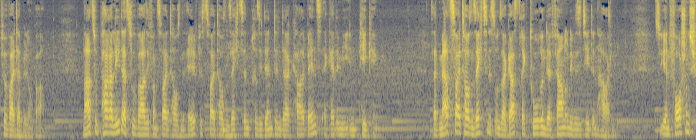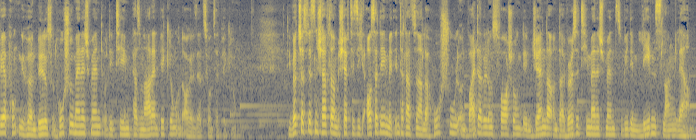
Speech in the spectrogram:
für Weiterbildung war. Nahezu parallel dazu war sie von 2011 bis 2016 Präsidentin der Carl Benz Academy in Peking. Seit März 2016 ist unser Gast Rektorin der Fernuniversität in Hagen. Zu ihren Forschungsschwerpunkten gehören Bildungs- und Hochschulmanagement und die Themen Personalentwicklung und Organisationsentwicklung. Die Wirtschaftswissenschaftlerin beschäftigt sich außerdem mit internationaler Hochschul- und Weiterbildungsforschung, dem Gender- und Diversity Management sowie dem lebenslangen Lernen.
